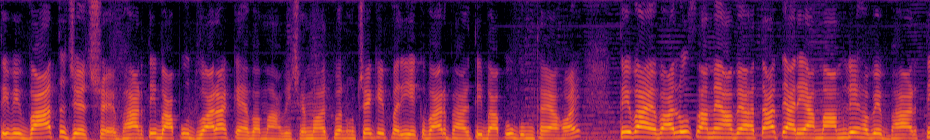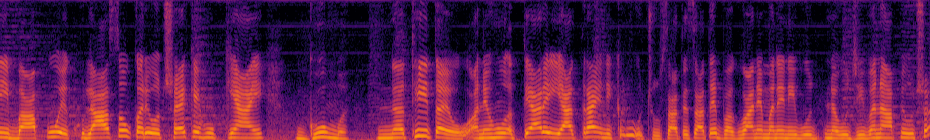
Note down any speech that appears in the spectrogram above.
તેવી વાત જે છે ભારતી બાપુ દ્વારા કહેવામાં આવી છે. મહત્વનું છે કે ફરી એકવાર ભારતી બાપુ ગુમ થયા હોય તેવા અહેવાલો સામે આવ્યા હતા ત્યારે આ મામલે હવે ભારતી બાપુએ ખુલાસો કર્યો છે કે હું ક્યાંય ગુમ નથી થયો અને હું અત્યારે યાત્રાએ નીકળ્યું છું. સાથે સાથે ભગવાને મને નવું જીવન આપ્યું છે.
